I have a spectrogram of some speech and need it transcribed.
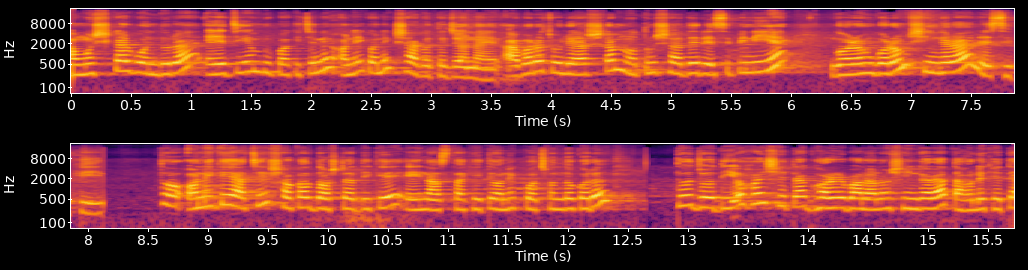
নমস্কার বন্ধুরা এজিএম রূপা কিচেনে অনেক অনেক স্বাগত জানাই। আবারও চলে আসলাম নতুন স্বাদের রেসিপি নিয়ে, গরম গরম সিঙ্গারা রেসিপি তো অনেকেই আছে সকাল দশটার দিকে এই নাস্তা খেতে অনেক পছন্দ করে। তো যদিও হয় সেটা ঘরের বানানো সিঙ্গারা, তাহলে খেতে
